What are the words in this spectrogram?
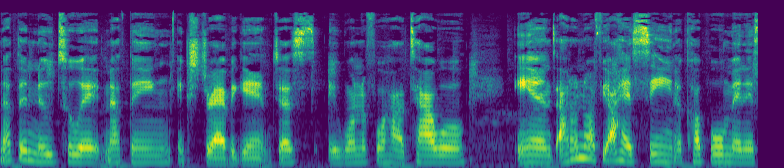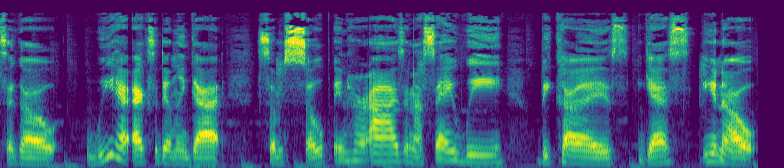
Nothing new to it, nothing extravagant, just a wonderful hot towel. And I don't know if y'all had seen a couple minutes ago, we had accidentally got some soap in her eyes. And I say we because, yes, you know,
